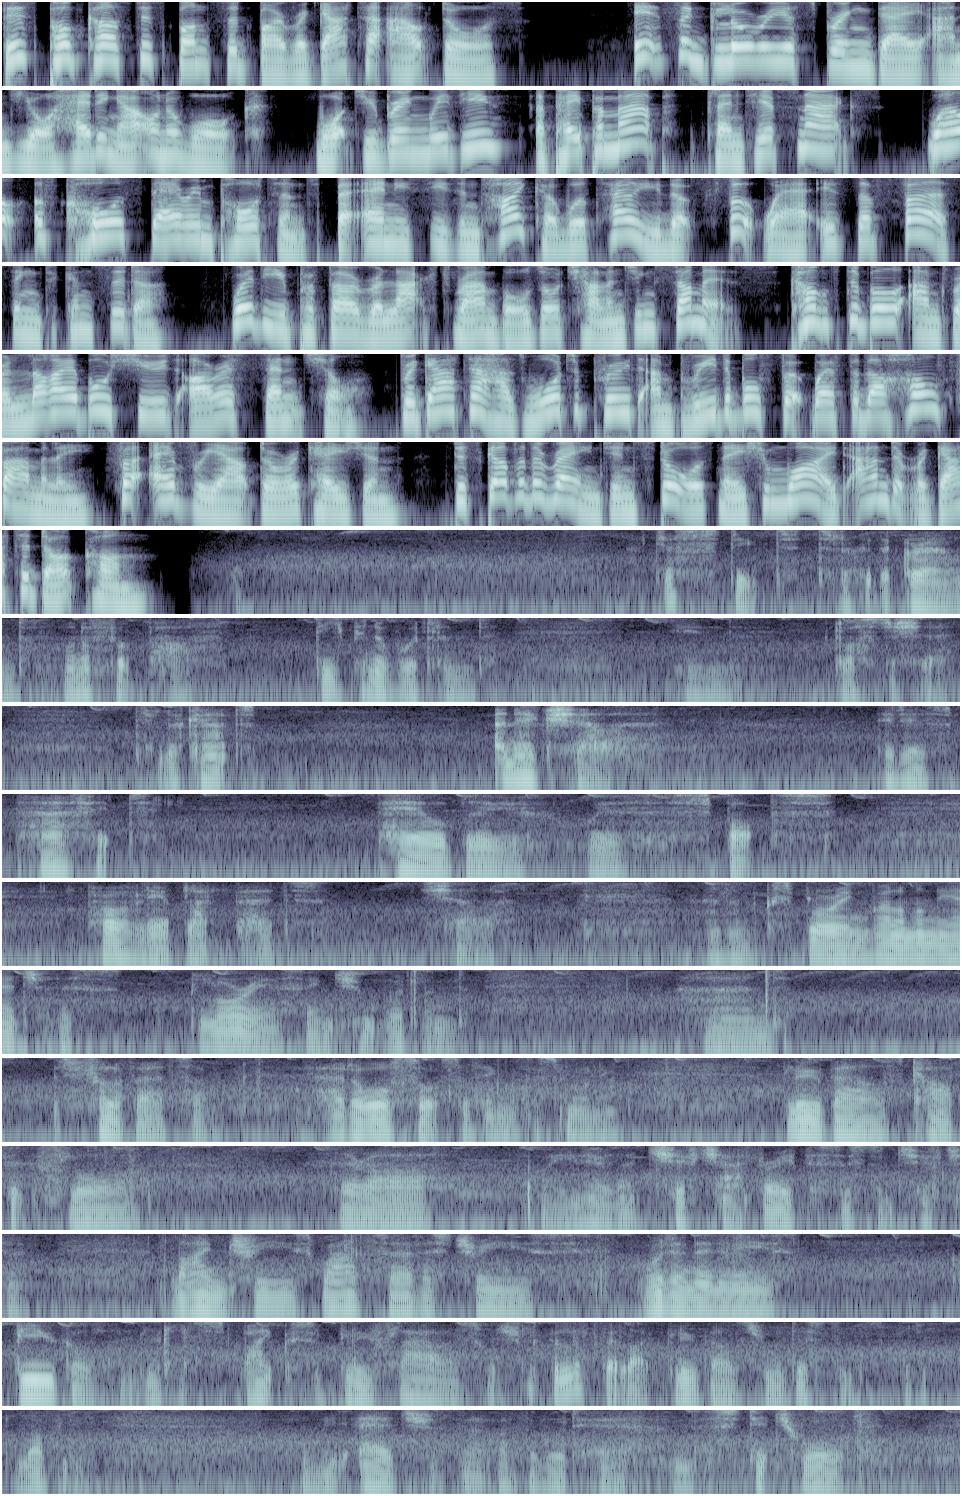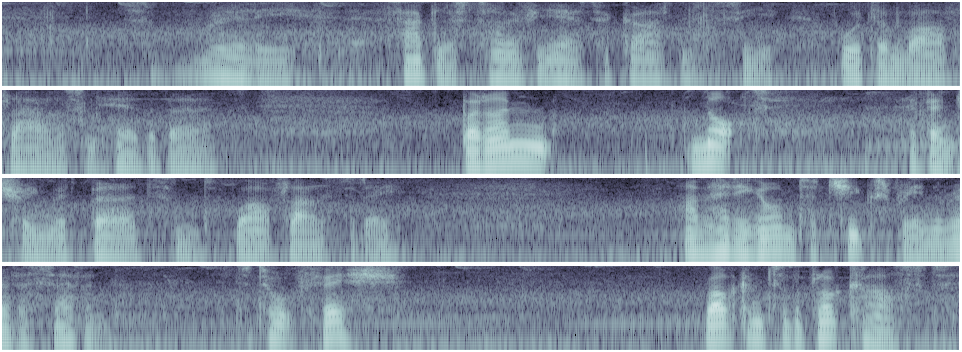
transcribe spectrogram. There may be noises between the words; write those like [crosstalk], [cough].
This podcast is sponsored by Regatta Outdoors. It's a glorious spring day and you're heading out on a walk. What do you bring with you? A paper map? Plenty of snacks? Well, of course they're important, but any seasoned hiker will tell you that footwear is the first thing to consider. Whether you prefer relaxed rambles or challenging summits, comfortable and reliable shoes are essential. Regatta has waterproof and breathable footwear for the whole family, for every outdoor occasion. Discover the range in stores nationwide and at regatta.com. Just stooped to look at the ground on a footpath deep in a woodland in Gloucestershire to look at an eggshell. It is perfect pale blue with spots, probably a blackbird's shell. And I'm exploring, well, I'm on the edge of this glorious ancient woodland and it's full of birdsong. I've heard all sorts of things this morning. Bluebells carpet the floor. There are, well, you hear that chiffchaff, very persistent chiffchaff. Lime trees, wild service trees, wood anemones, bugle, these little spikes of blue flowers, which look a little bit like bluebells from a distance, but lovely. On the edge of the, of the wood here, and the stitchwort. It's a really fabulous time of year to garden and see woodland wildflowers and hear the birds. But I'm not adventuring with birds and wildflowers today. I'm heading on to Tewkesbury in the River Severn to talk fish. Welcome to the podcast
